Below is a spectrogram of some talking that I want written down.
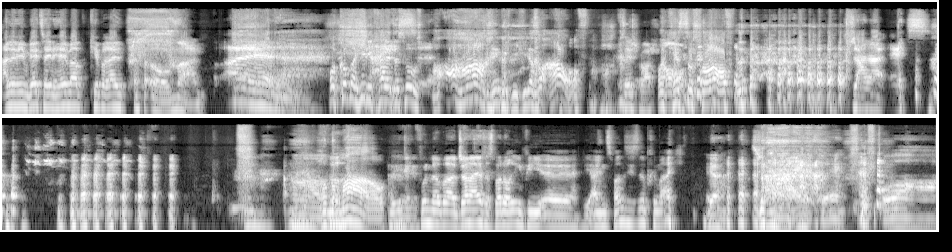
Alle nehmen gleichzeitig den Helm ab, Kippe rein. Oh man. Alter. oh, guck mal hier, die Kralle des Horus. Ah, ah, reg ich mich wieder so auf. Oh, Krisch war Und kennst du so auf. Jana S. Oh, normal. Wunderbar. Jana S, das war doch irgendwie äh, die 21. Primarch. Ja. Oh,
